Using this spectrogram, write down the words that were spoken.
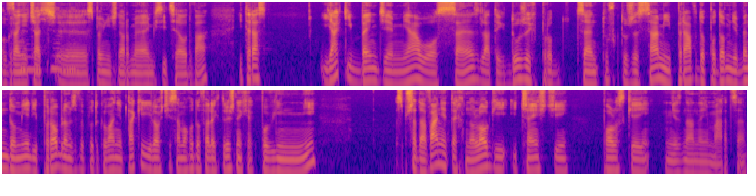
ograniczać, Spełnić normy. e, spełnić normy emisji CO2. I teraz jaki będzie miało sens dla tych dużych producentów, którzy sami prawdopodobnie będą mieli problem z wyprodukowaniem takiej ilości samochodów elektrycznych, jak powinni, sprzedawanie technologii i części polskiej nieznanej marce.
